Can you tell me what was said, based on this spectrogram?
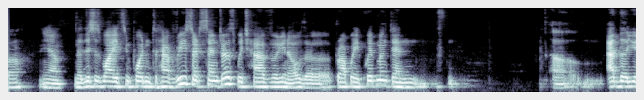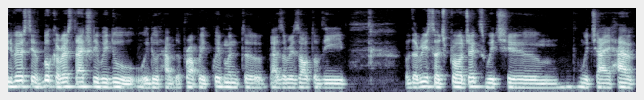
uh, yeah, now, this is why it's important to have research centers which have, uh, you know, the proper equipment and uh, at the University of Bucharest, actually, we do we do have the proper equipment uh, as a result of the of the research projects which um, which I have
